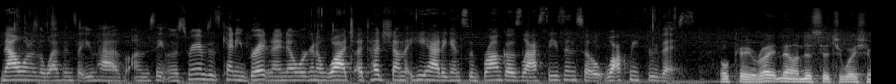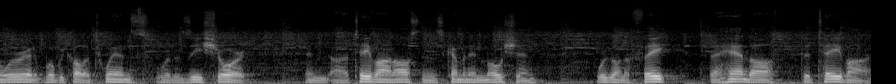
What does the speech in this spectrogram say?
Now one of the weapons that you have on the St. Louis Rams is Kenny Britt, and I know we're going to watch a touchdown that he had against the Broncos last season, so walk me through this. Okay, right now in this situation, we're in what we call a twins with a Z short and uh, Tavon Austin is coming in motion, we're going to fake the handoff to Tavon,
